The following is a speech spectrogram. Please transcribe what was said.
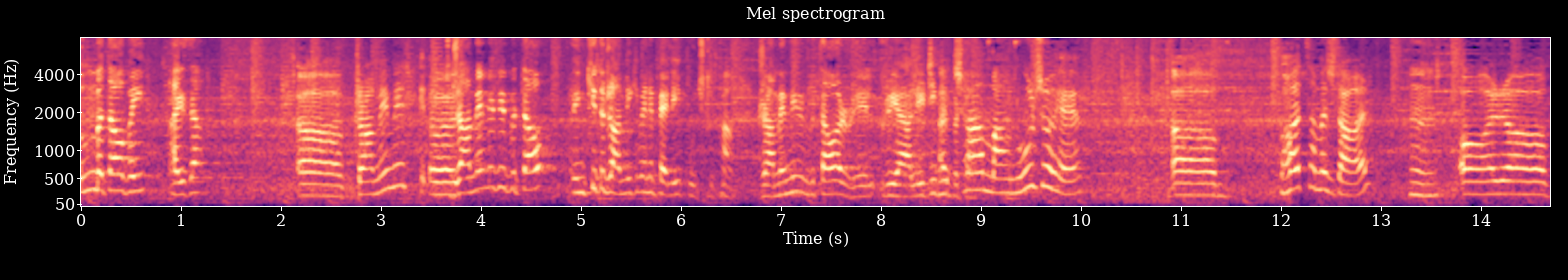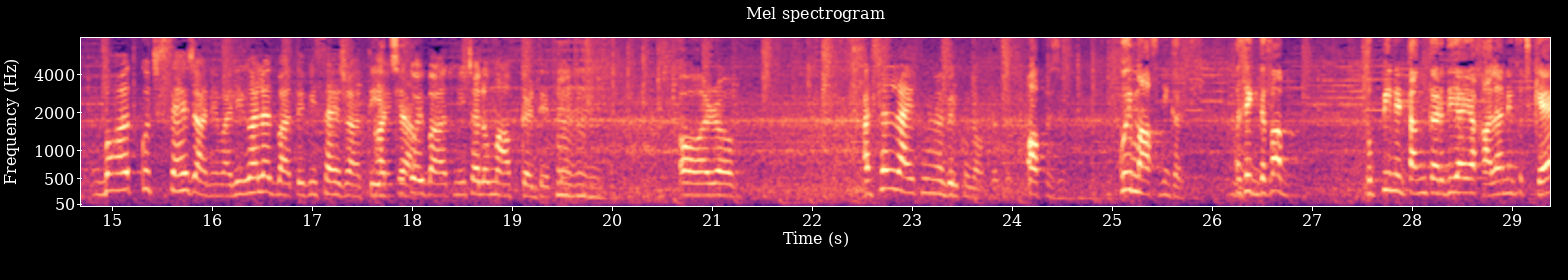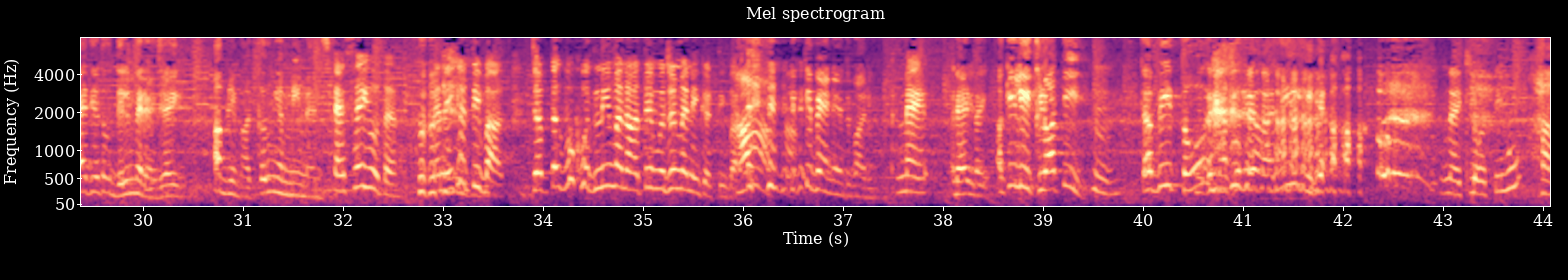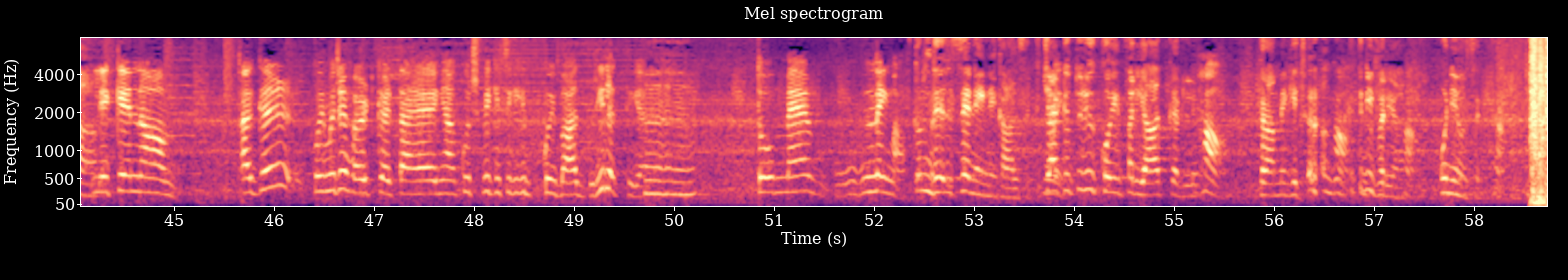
तुम बताओ भाई आयजा ड्रामे में ड्रामे में भी बताओ। इनकी तो ड्रामे की मैंने पहले ही पूछ ली। हाँ। ड्रामे में भी बताओ और रियल- रियलिटी में अच्छा महानूर जो है बहुत समझदार हम्म। और बहुत कुछ सह जाने वाली गलत बातें भी सह जाती है अच्छा। कोई बात नहीं चलो माफ़ कर देते हम्म, हैं। हम्म और असल लाइफ में मैं बिल्कुल ऑपोजिट ऑपोजिट कोई माफ़ नहीं करती। बस एक दफ़ा पप्पी ने तंग कर दिया या खाला ने कुछ कह दिया तो दिल में रह जाएगी। अब नहीं बात करूँगी अम्मी मैं ऐसा ही होता है। मैं नहीं करती बात। जब तक वो खुद नहीं मनाते मुझे मैं नहीं करती बात। हाँ कितनी बहन है तुम्हारी। मैं बहन भाई। अकेली। इकलौती? तभी तो मैं इकलौती हूँ। हाँ। लेकिन अगर कोई मुझे हर्ट करता है या कुछ भी किसी की कोई बात बुरी लगती है हम्म, तो मैं नहीं माफ़ तुम दिल से नहीं निकाल सकते। चाहे कि तुझे कोई फरियाद कर ले हाँ। ड्रामे की तरह हाँ। कितनी फरियाद हाँ। वो नहीं हो सकता।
